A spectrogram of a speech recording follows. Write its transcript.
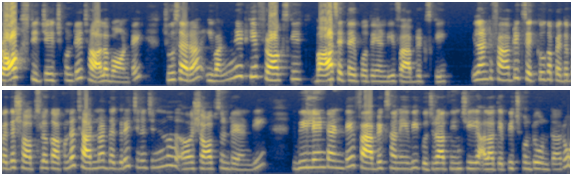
ఫ్రాక్స్ స్టిచ్ చేయించుకుంటే చాలా బాగుంటాయి. చూసారా? ఇవన్నిటికీ ఫ్రాక్స్కి బాగా సెట్ అయిపోతాయండి ఈ ఫ్యాబ్రిక్స్కి. ఇలాంటి ఫ్యాబ్రిక్స్ ఎక్కువగా పెద్ద పెద్ద షాప్స్లో కాకుండా చార్మినార్ దగ్గరే చిన్న చిన్న షాప్స్ ఉంటాయండి. వీళ్ళేంటంటే ఫ్యాబ్రిక్స్ అనేవి గుజరాత్ నుంచి అలా తెప్పించుకుంటూ ఉంటారు.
